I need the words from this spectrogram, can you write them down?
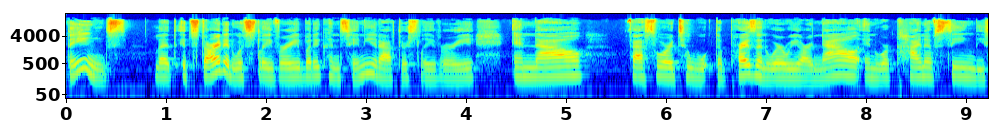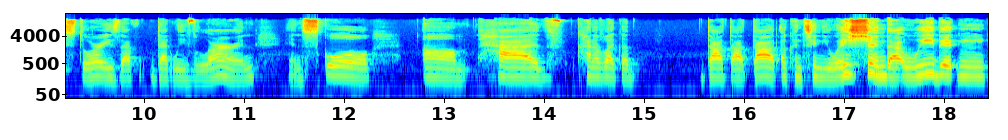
things. Let it started with slavery, but it continued after slavery, and now fast forward to the present where we are now and we're kind of seeing these stories that that we've learned in school um, had kind of like a dot dot dot a continuation that we didn't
